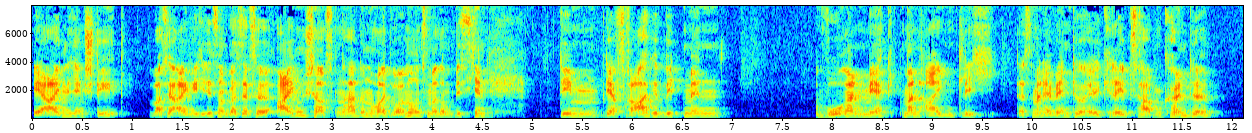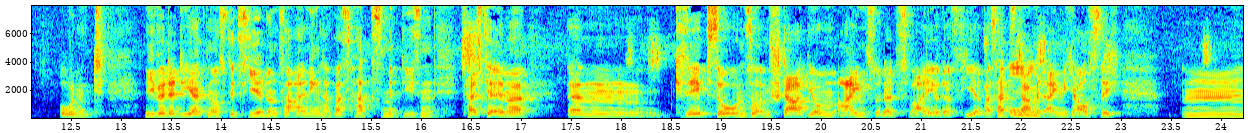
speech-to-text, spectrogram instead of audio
er eigentlich entsteht, was er eigentlich ist und was er für Eigenschaften hat. Und heute wollen wir uns mal so ein bisschen dem, der Frage widmen, woran merkt man eigentlich, dass man eventuell Krebs haben könnte und wie wird er diagnostiziert und vor allen Dingen, was hat es mit diesen, das heißt ja immer, ähm, Krebs so und so im Stadium 1 oder 2 oder 4, was hat es mhm. damit eigentlich auf sich? Mm,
